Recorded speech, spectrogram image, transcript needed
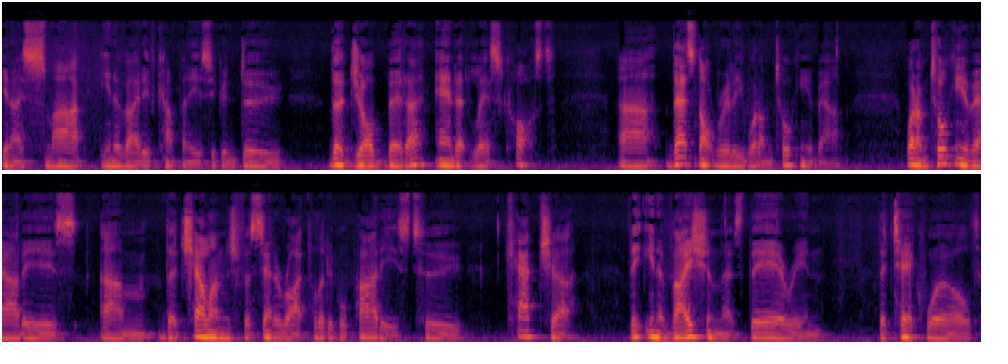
you know, smart, innovative companies who can do the job better and at less cost. Uh, that's not really what I'm talking about. What I'm talking about is um, the challenge for centre right political parties to capture the innovation that's there in the tech world,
